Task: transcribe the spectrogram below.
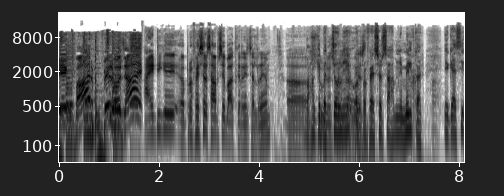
एक बार फिर हो जाए आईआईटी के प्रोफेसर साहब से बात करने चल रहे हैं हम वहाँ के बच्चों ने और प्रोफेसर साहब ने मिलकर हाँ, हाँ। एक ऐसी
